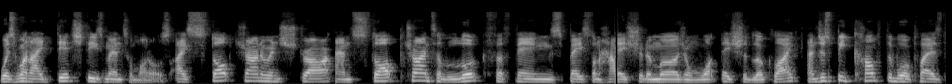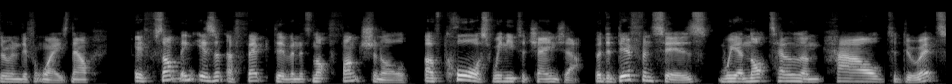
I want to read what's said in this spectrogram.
was when I ditched these mental models. I stopped trying to instruct and stopped trying to look for things based on how they should emerge and what they should look like and just be comfortable with players doing in different ways. Now, if something isn't effective and it's not functional, of course we need to change that. But the difference is we are not telling them how to do it.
